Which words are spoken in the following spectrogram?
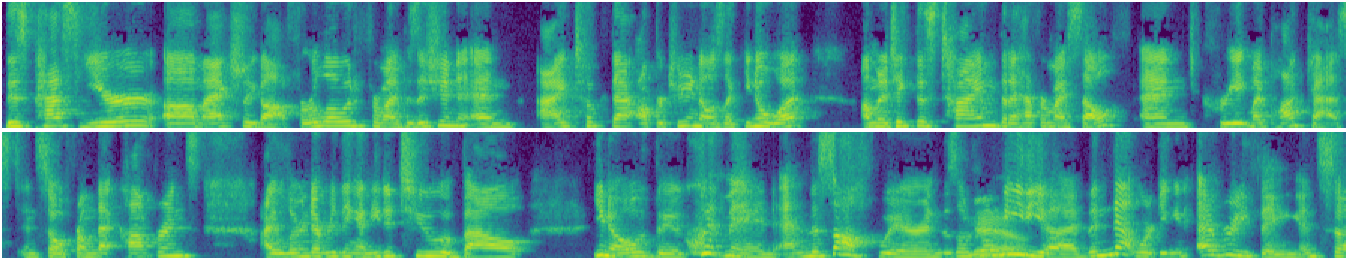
this past year, um, I actually got furloughed from my position and I took that opportunity and I was like, you know what? I'm going to take this time that I have for myself and create my podcast. And so from that conference, I learned everything I needed to about you know the equipment and the software and the social yeah. media and the networking and everything. And so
